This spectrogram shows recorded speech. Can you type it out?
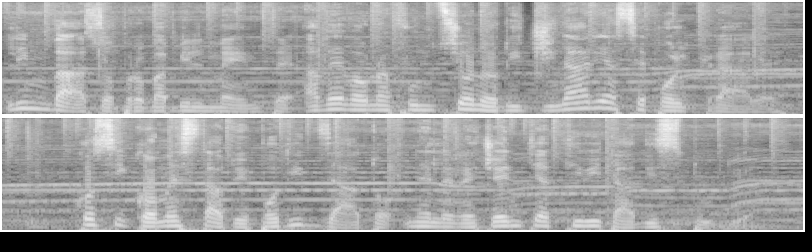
L'invaso probabilmente aveva una funzione originaria sepolcrale, così come è stato ipotizzato nelle recenti attività di studio.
